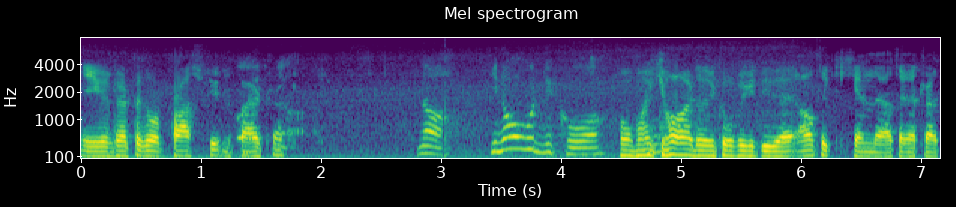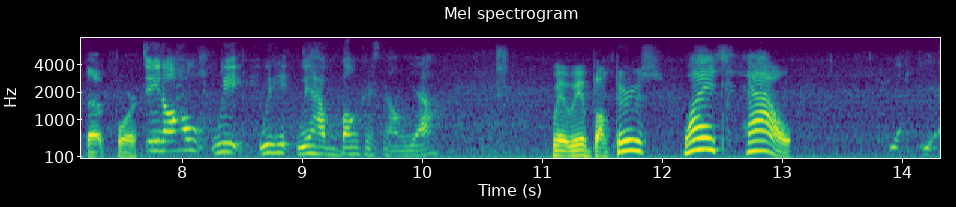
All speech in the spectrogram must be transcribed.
Are you gonna try to pick up a prostitute in a fire truck? No. You know what would be cool? Oh my god, that'd be cool if we could do that. I don't think you can though. I think I tried that before. Do you know how we we we have bunkers now? Yeah. Wait, we have bunkers? What? How? Yeah.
